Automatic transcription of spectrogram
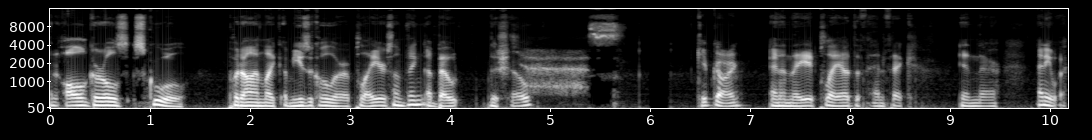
an all girls school put on like a musical or a play or something about the show, Yes. Keep going. and then they play out the fanfic in there. Anyway,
